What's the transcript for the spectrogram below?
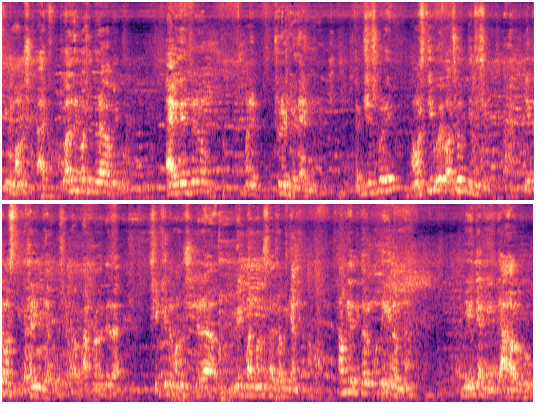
কিন্তু মানুষ চুয়াল্লিশ বছর ধরে আমি একদিন যেন মানে ছুড়ে ফেলে দেয়নি। বিশেষ করে আমার স্ত্রী ওই বছর জিতেছিল কিন্তু আমার স্ত্রীকে হারিয়ে দেওয়া হলো সেটা আপনারা যারা শিক্ষিত মানুষ, যারা বিবেকবান মানুষ, তারা সবাই জানে। আমি আর বিতর্কের মধ্যে গেলাম না। যে জানি যা হওয়ার হোক,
